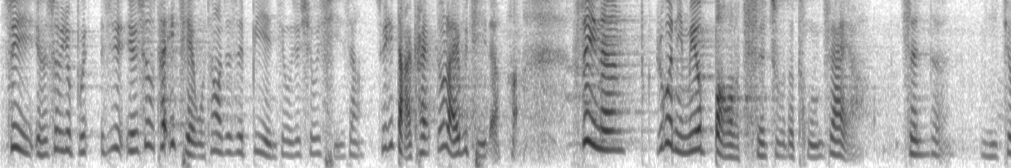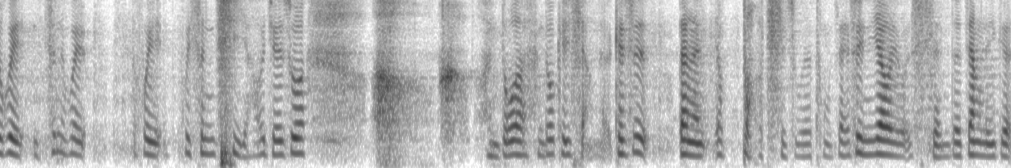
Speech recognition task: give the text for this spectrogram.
所以有时候又不，就有时候他一剪，我通常就是闭眼睛，我就休息这样。所以一打开都来不及的哈。所以呢，如果你没有保持主的同在啊，真的你就会，你真的会会会生气啊，会觉得说，很多很多可以想的，可是。当然要保持主的同在，所以你要有神的这样的一个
